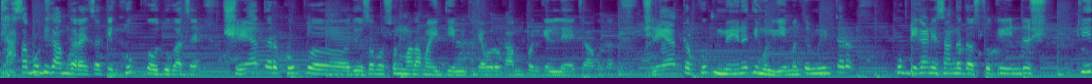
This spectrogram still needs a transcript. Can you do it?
ध्यासापोटी काम करायचं ते खूप कौतुकाचं आहे. श्रेया तर खूप दिवसापासून मला माहिती आहे मी तिच्याबरोबर काम पण केलेलं आहे याच्या अगोदर. श्रेया तर खूप मेहनती मुलगी आहे. म्हणतो मी तर खूप ठिकाणी सांगत असतो की इंडस्ट्रीत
